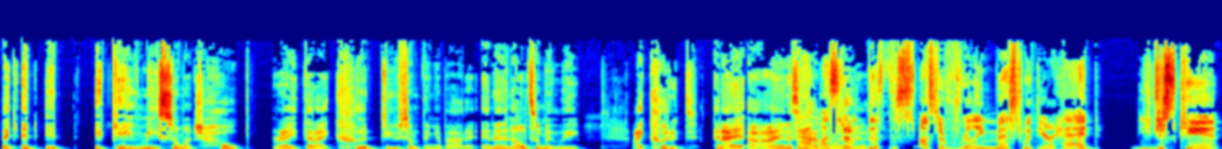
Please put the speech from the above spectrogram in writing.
like it it it gave me so much hope, right? That I could do something about it, and then ultimately, I couldn't. And I I honestly that have must no have idea. this this must have really messed with your head. You just can't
